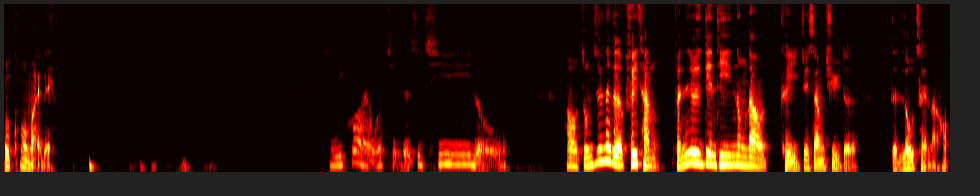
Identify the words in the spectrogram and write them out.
我错买的，奇怪，我写的是七楼。好，总之那个非常，反正就是电梯弄到可以最上去的的楼层，然后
